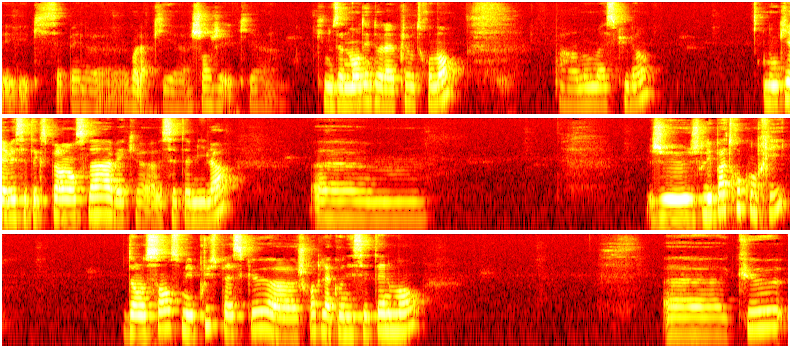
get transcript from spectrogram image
et qui s'appelle, voilà, qui a changé, qui a, qui nous a demandé de l'appeler autrement, par un nom masculin. Donc il y avait cette expérience-là avec cette amie-là. je je l'ai pas trop compris dans le sens, mais plus parce que euh, je crois que la connaissais tellement euh, que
